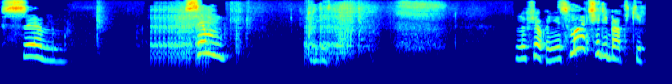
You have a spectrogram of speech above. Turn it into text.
Сэм. Сэм. Блин. Ну все, конец матча, ребятки.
